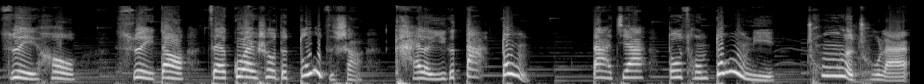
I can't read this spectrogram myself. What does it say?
最后。”隧道在怪兽的肚子上开了一个大，大家都从洞里冲了出来。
